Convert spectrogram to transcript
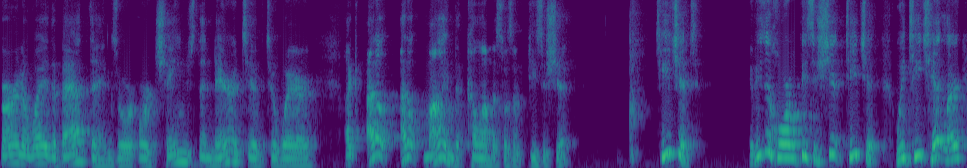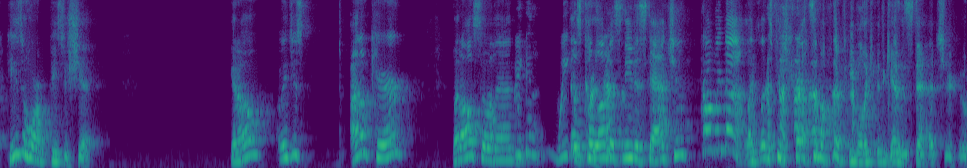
burn away the bad things or or change the narrative to where like I don't I don't mind that Columbus was a piece of shit. Teach it. If he's a horrible piece of shit, teach it. We teach Hitler, he's a horrible piece of shit. You know, I mean, just I don't care. But also, then we can we does Columbus present- need a statue? Probably not. Like, let's figure out some other people that can get a statue.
